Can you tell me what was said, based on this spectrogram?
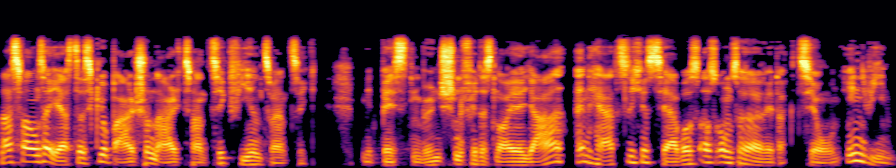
Das war unser erstes Globaljournal 2024. Mit besten Wünschen für das neue Jahr ein herzliches Servus aus unserer Redaktion in Wien.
